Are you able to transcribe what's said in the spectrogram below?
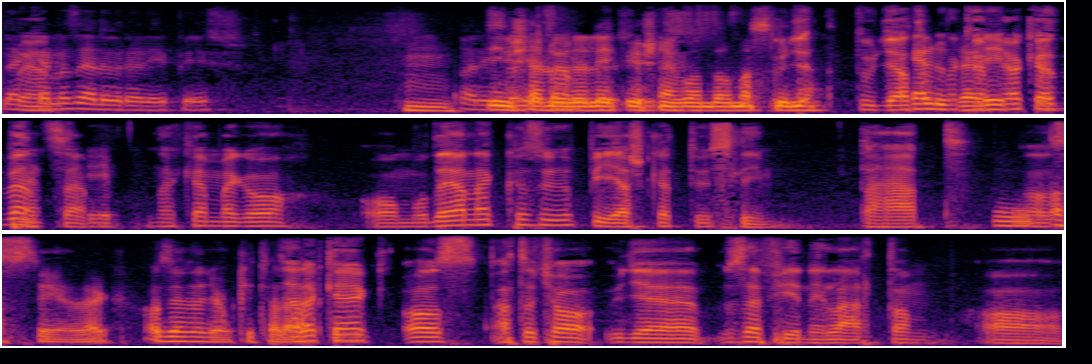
olyan- nekem az előrelépés. Hmm. Én is előrelépésnek gondolom a Tudja, Slim-et. tudjátok Előre nekem mi a kedvencem? Nekem meg a, a modellek közül PS2 Slim. Tehát Ú, az, az, az tényleg. Azért nagyon kitalált. gyerekek, az, hát hogyha ugye Zephyrnél láttam a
